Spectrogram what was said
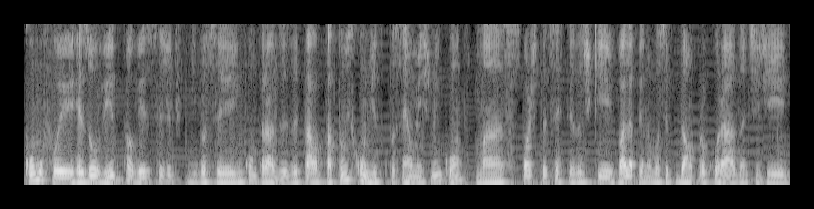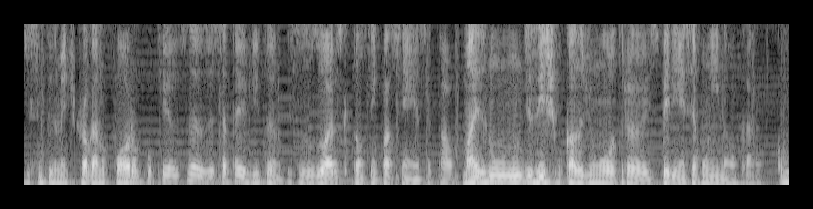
como foi resolvido, talvez seja de, você encontrar. Às vezes ele tá, tá tão escondido que você realmente não encontra. Mas pode ter certeza de que vale a pena você dar uma procurada antes de, de simplesmente jogar no fórum, porque às vezes você até evita esses usuários que estão sem paciência e tal. Mas não, não desiste por causa de uma outra experiência ruim, não, cara. Como,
